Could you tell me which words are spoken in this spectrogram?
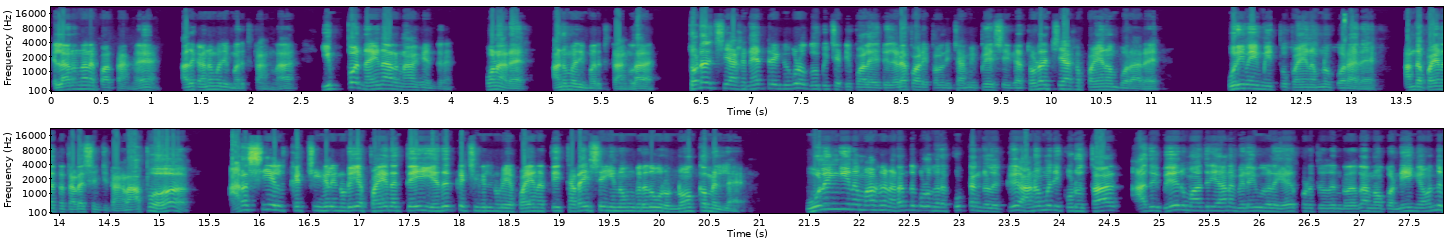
எல்லாரும் தானே பார்த்தாங்க. அதுக்கு அனுமதி மறுத்துட்டாங்களா? இப்ப நயினார் நாகேந்திரன். போனாரு. அனுமதி மறுத்துட்டாங்களா? தொடர்ச்சியாக நேற்றைக்கு கூட கோபிச்செட்டிப்பாளையத்தில் எடப்பாடி பழனிசாமி பேசியிருக்கார் தொடர்ச்சியாக பயணம் போறாரு. உரிமை மீட்பு பயணம்னு போறாரு. அந்த பயணத்தை தடை செஞ்சுட்டாங்களா? அப்போ அரசியல் கட்சிகளினுடைய பயணத்தை எதிர்க்கட்சிகளினுடைய பயணத்தை தடை செய்யணுங்கிறது ஒரு நோக்கம் இல்ல ஒழுங்கீனமாக நடந்து கொள்கிற கூட்டங்களுக்கு அனுமதி கொடுத்தால் அது வேறு மாதிரியான விளைவுகளை ஏற்படுத்துதுன்றதுதான் நோக்கம். நீங்க வந்து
